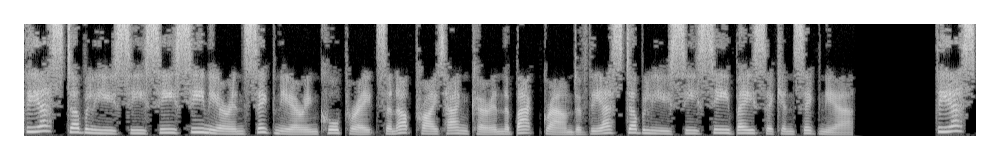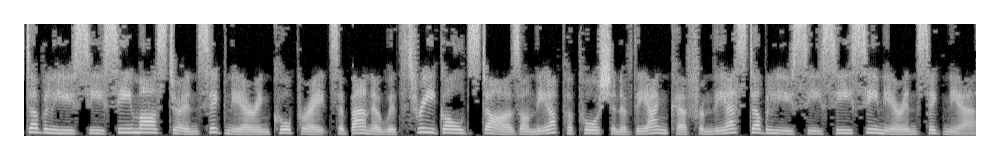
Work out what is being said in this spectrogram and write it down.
The SWCC senior insignia incorporates an upright anchor in the background of the SWCC basic insignia. The SWCC master insignia incorporates a banner with three gold stars on the upper portion of the anchor from the SWCC senior insignia.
